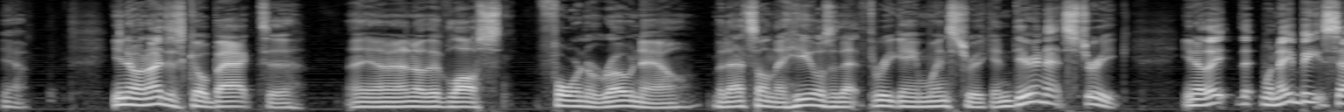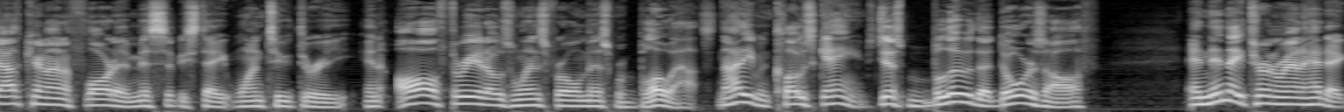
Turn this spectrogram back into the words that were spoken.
Yeah. You know, and I just go back to, and I know they've lost four in a row now, but that's on the heels of that three game win streak. And during that streak, you know, they, th- when they beat South Carolina, Florida, and Mississippi State one, two, three, and all three of those wins for Ole Miss were blowouts, not even close games, just blew the doors off. And then they turned around and had a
